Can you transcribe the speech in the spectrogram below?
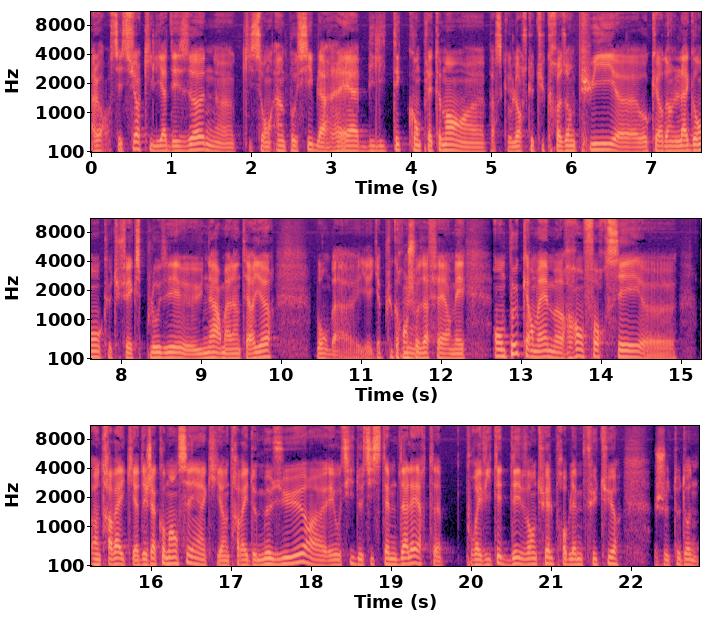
Alors c'est sûr qu'il y a des zones qui sont impossibles à réhabiliter complètement parce que lorsque tu creuses un puits au cœur d'un lagon, que tu fais exploser une arme à l'intérieur, bon, bah, il n'y a, plus grand-chose hmm. à faire. Mais on peut quand même renforcer euh, un travail qui a déjà commencé, hein, qui est un travail de mesure euh, et aussi de système d'alerte pour éviter d'éventuels problèmes futurs. Je te donne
